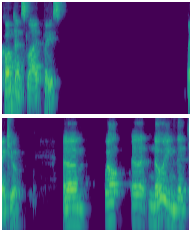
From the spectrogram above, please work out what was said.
content slide, please. Thank you. Um, well, uh, knowing that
